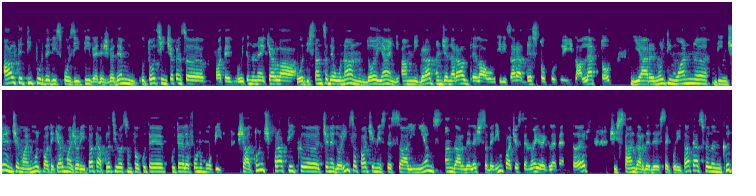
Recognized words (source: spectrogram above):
alte tipuri de dispozitive. Deci, vedem, cu toții începem să, poate uitându-ne chiar la o distanță de un an, doi ani, am migrat în general de la utilizarea desktopului la laptop iar în ultimul an, din ce în ce mai mult, poate chiar majoritatea plăților sunt făcute cu telefonul mobil. Și atunci, practic, ce ne dorim să facem este să aliniem standardele și să venim cu aceste noi reglementări și standarde de securitate, astfel încât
